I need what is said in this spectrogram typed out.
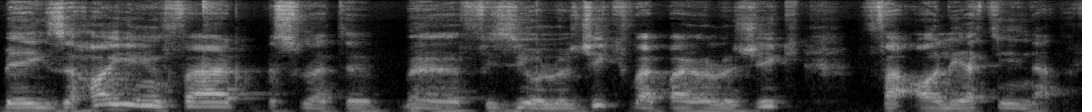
بیضه های این فرد به صورت فیزیولوژیک و بیولوژیک فعالیتی نداره.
